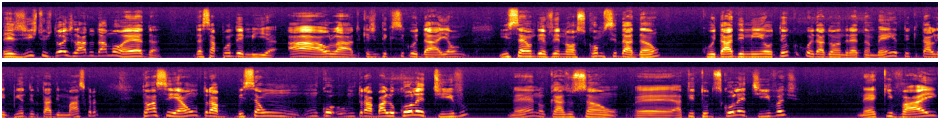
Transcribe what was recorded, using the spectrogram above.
existem os dois lados da moeda dessa pandemia. Há ao lado que a gente tem que se cuidar e é um, isso é um dever nosso como cidadão, cuidar de mim, eu tenho que cuidar do André também, eu tenho que estar limpinho, eu tenho que estar de máscara. Então, assim, é um isso é um, um, um trabalho coletivo, né? No caso, são é, atitudes coletivas, né? Que vai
